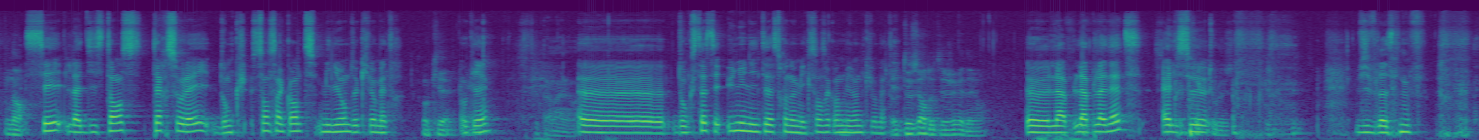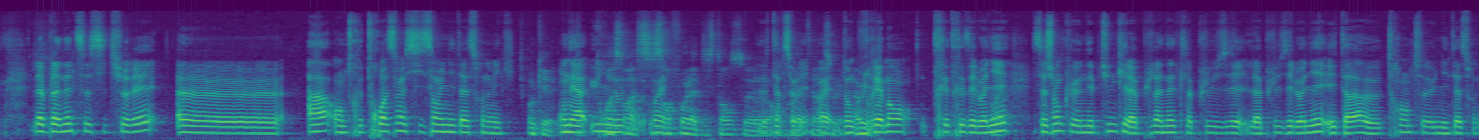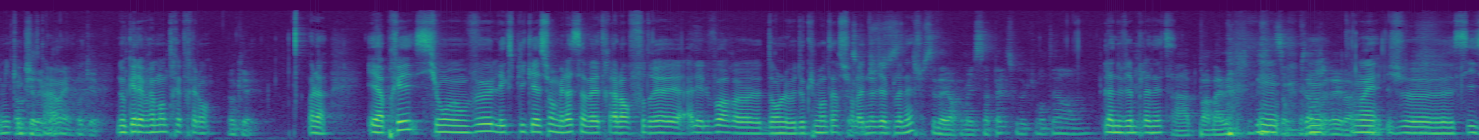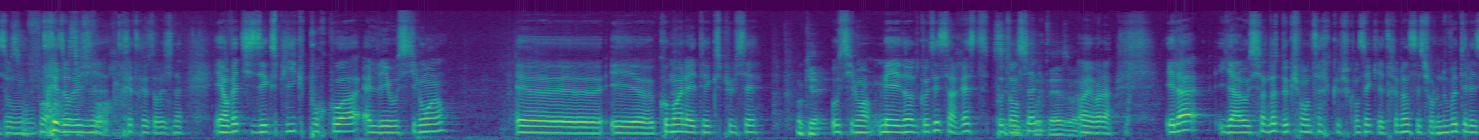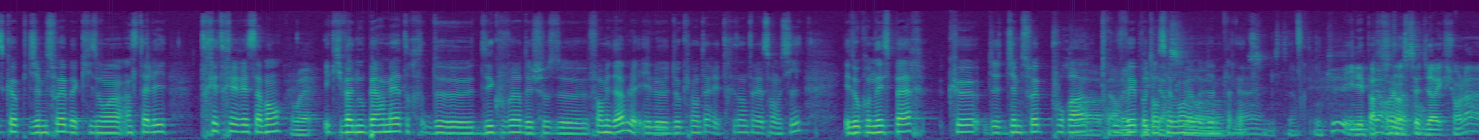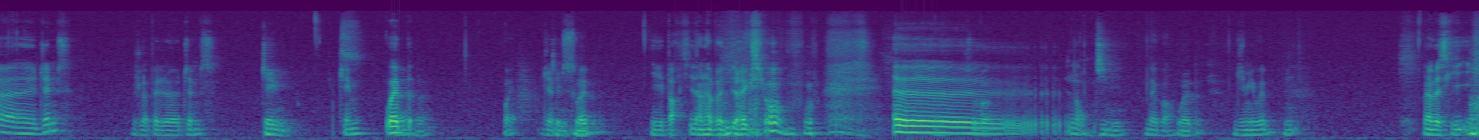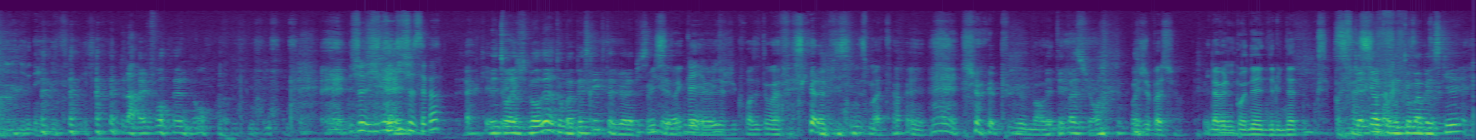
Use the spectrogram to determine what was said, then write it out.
Non. C'est la distance Terre-Soleil, donc 150 millions de kilomètres. Ok. Ok C'est pas mal. ouais. Euh, Donc ça, c'est une unité astronomique, 150 millions de kilomètres. Et deux heures de TGV d'ailleurs. Euh, la, la planète, elle se... Toulouse. Vive la snoof. la planète se situerait euh, à entre 300 et 600 unités astronomiques. Ok. On est à une- 300 à 600 ouais. fois la distance euh, de entre Terre-Soleil. Terre Ouais, donc Ah oui. vraiment très très éloigné, Ouais. sachant que Neptune, qui est la planète la plus, la plus éloignée, est à euh, 30 unités astronomiques. Ah. Donc elle est vraiment très très loin. Ok. Et après, si on veut l'explication, mais là ça va être. Alors faudrait aller le voir euh, dans le documentaire sur la que tu- 9 planète. Tu sais d'ailleurs comment il s'appelle ce documentaire euh? La 9 planète. Ah, pas mal. Ils ont bien Mm, géré là. Ouais, je, ils ont sont forts, très ils original, forts. très très original. Et en fait, ils expliquent pourquoi elle est aussi loin euh, et comment elle a été expulsée Aussi loin. Mais d'un autre côté, ça reste potentiel. ouais. Ouais, voilà. Et là, il y a aussi un autre documentaire que je conseille qui est très bien, c'est sur le nouveau télescope James Webb qu'ils ont installé très très récemment Ouais. et qui va nous permettre de découvrir des choses euh, formidables. Et le documentaire est très intéressant aussi. Et donc on espère que James Webb pourra trouver potentiellement la neuvième euh, planète. il est parti dans cette direction-là, euh, James? Je l'appelle James? James. James? Webb. Ouais, ouais. James, James Webb. Webb. Il est parti dans la bonne direction Euh, non. Jimmy D'accord. Webb. Jimmy Webb Mm. Non, parce qu'il. il- il- il- La réponse est non. Je, je t'ai dit, je sais pas. Mais t'aurais dû demander à Thomas Pesquet que t'as vu à la piscine. Oui, c'est vrai que Mais euh, oui. j'ai croisé Thomas Pesquet à la piscine ce matin et j'aurais pu lui Mais demander. t'es pas sûr. Oui, je suis pas sûr. Il avait Oui. le bonnet et des lunettes, donc c'est pas Si quelqu'un connaît Thomas Pesquet,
